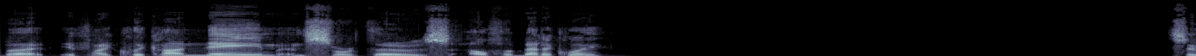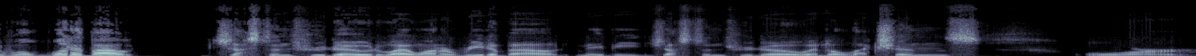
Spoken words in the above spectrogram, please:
But if I click on name and sort those alphabetically, say, well, what about Justin Trudeau do I want to read about? Maybe Justin Trudeau and elections or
